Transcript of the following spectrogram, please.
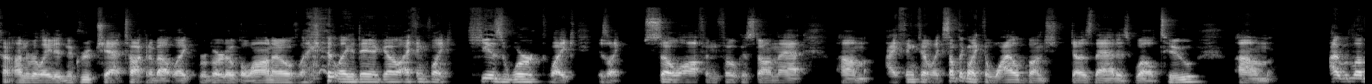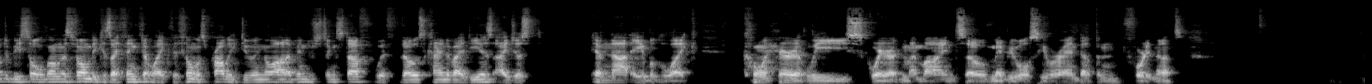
kind of unrelated in a group chat talking about like roberto bolano like like a day ago i think like his work like is like so often focused on that um i think that like something like the wild bunch does that as well too um I would love to be sold on this film because I think that like the film is probably doing a lot of interesting stuff with those kind of ideas. I just am not able to like coherently square it in my mind. So maybe we'll see where I end up in 40 minutes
